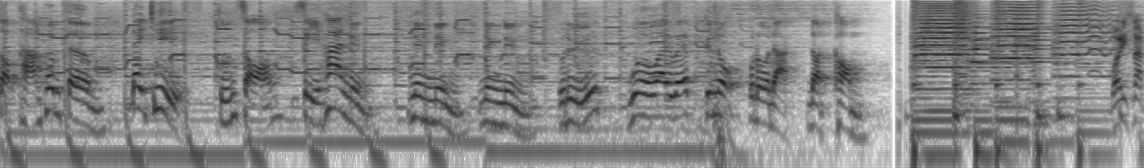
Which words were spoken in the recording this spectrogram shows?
สอบถามเพิ่มเติมได้ที่ 02 451 1111 หรือ www g n o k p r o d u c t com บริษัท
